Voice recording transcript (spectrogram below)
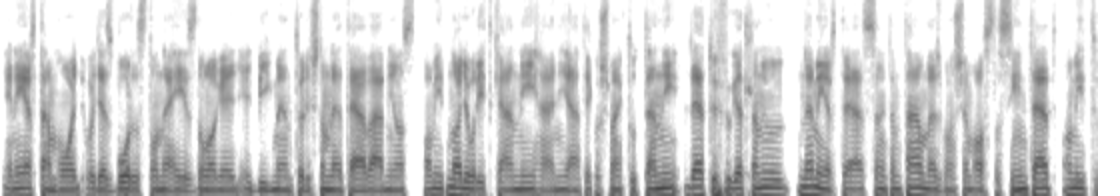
Én értem, hogy, hogy ez borzasztó nehéz dolog egy, egy big mentől, és nem lehet elvárni azt, amit nagyon ritkán néhány játékos meg tud tenni, de ettől függetlenül nem érte el szerintem támadásban sem azt a szintet, amit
